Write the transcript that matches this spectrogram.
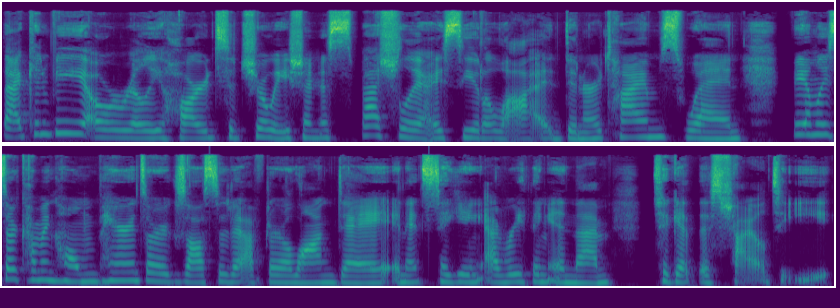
That can be a really hard situation, especially I see it a lot at dinner times when families are coming home, parents are exhausted after a long day, and it's taking everything in them to get this child to eat.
